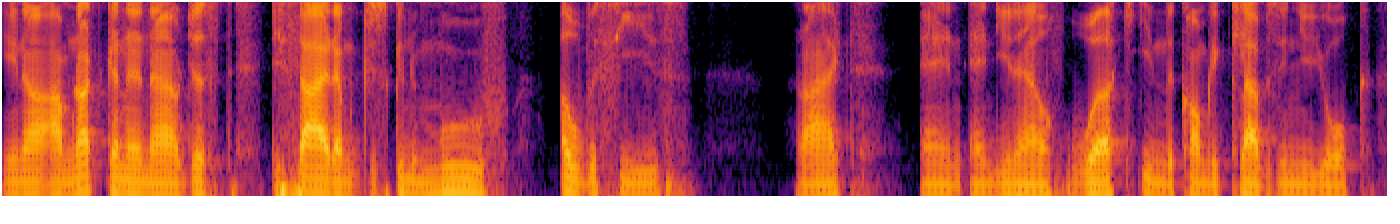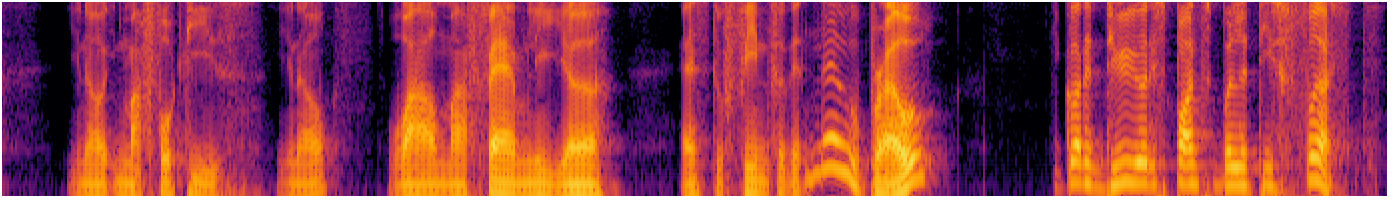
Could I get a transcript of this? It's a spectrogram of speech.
You know, I'm not gonna now just decide I'm just gonna move overseas, right? And and you know, work in the comedy clubs in New York, you know, in my forties, you know, while my family here has to fend for them. No, bro. You gotta do your responsibilities first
